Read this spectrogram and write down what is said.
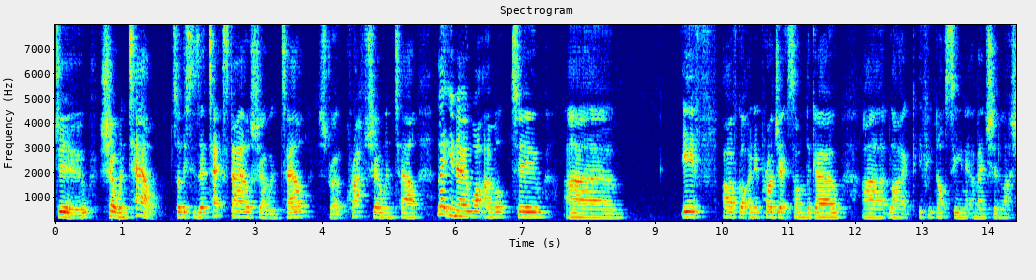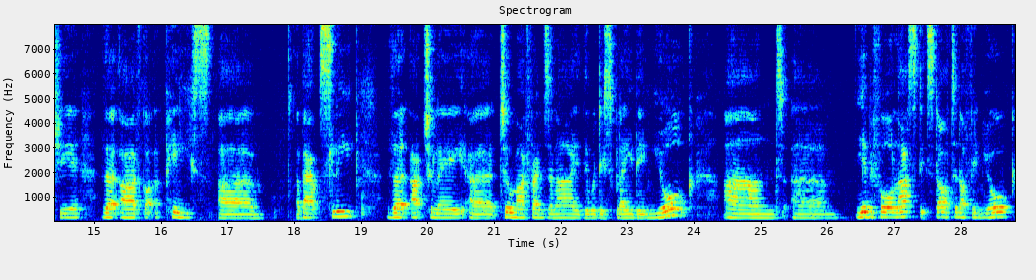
do show and tell. So this is a textile show and tell, stroke craft show and tell. Let you know what I'm up to, um, if I've got any projects on the go, uh, like if you've not seen it, I mentioned last year, that I've got a piece um, about sleep that actually uh, two of my friends and I, they were displayed in York. And um, year before last it started off in York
